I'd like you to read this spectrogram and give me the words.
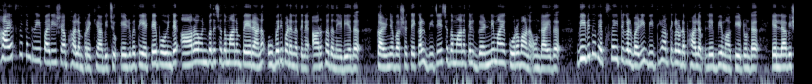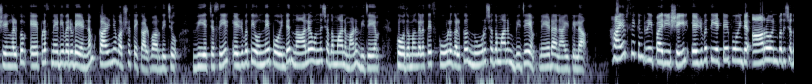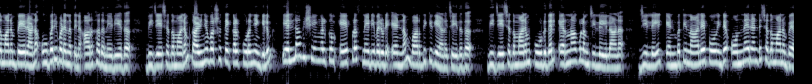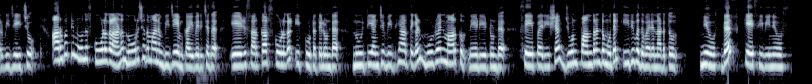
Higher secondary പരീക്ഷാ ഫലം പ്രഖ്യാപിച്ചു. എഴുപത്തിയെട്ട് പോയിന്റ് ആറ് ഒൻപത് ശതമാനം പേരാണ് ഉപരിപഠനത്തിന് അർഹത നേടിയത്. കഴിഞ്ഞ വർഷത്തേക്കാൾ വിജയ ശതമാനത്തിൽ ഗണ്യമായ കുറവാണ് ഉണ്ടായത്. വിവിധ വെബ്സൈറ്റുകൾ വഴി വിദ്യാർത്ഥികളുടെ ഫലം ലഭ്യമാക്കിയിട്ടുണ്ട്. എല്ലാ വിഷയങ്ങൾക്കും എ പ്ലസ് നേടിയവരുടെ എണ്ണം കഴിഞ്ഞ വർഷത്തേക്കാൾ വർദ്ധിച്ചു. വി എച്ച് എസ് സിയിൽ എഴുപത്തിയൊന്ന് പോയിന്റ് നാല് ഒന്ന് ശതമാനമാണ് വിജയം. കോതമംഗലത്തെ സ്കൂളുകൾക്ക് നൂറ് ശതമാനം വിജയം നേടാനായിട്ടില്ല. ഹയർ സെക്കൻഡറി പരീക്ഷയിൽ എഴുപത്തിയെട്ട് പോയിന്റ് ആറ് ഒൻപത് ശതമാനം പേരാണ് ഉപരിപഠനത്തിന് അർഹത നേടിയത്. വിജയ ശതമാനം കഴിഞ്ഞ വർഷത്തേക്കാൾ കുറഞ്ഞെങ്കിലും എല്ലാ വിഷയങ്ങൾക്കും എ പ്ലസ് നേടിയവരുടെ എണ്ണം വർദ്ധിക്കുകയാണ് ചെയ്തത്. വിജയ ശതമാനം കൂടുതൽ എറണാകുളം ജില്ലയിലാണ്. ജില്ലയിൽ എൺപത്തിനാല് പോയിന്റ് ഒന്ന് രണ്ട് ശതമാനം പേർ വിജയിച്ചു. അറുപത്തിമൂന്ന് സ്കൂളുകളാണ് നൂറ് ശതമാനം വിജയം കൈവരിച്ചത്. ഏഴ് സർക്കാർ സ്കൂളുകൾ ഇക്കൂട്ടത്തിലുണ്ട്. നൂറ്റിയഞ്ച് വിദ്യാർത്ഥികൾ മുഴുവൻ മാർക്കും നേടിയിട്ടുണ്ട്. സേ പരീക്ഷ ജൂൺ പന്ത്രണ്ട് മുതൽ ഇരുപത് വരെ നടത്തും. News desk K news.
